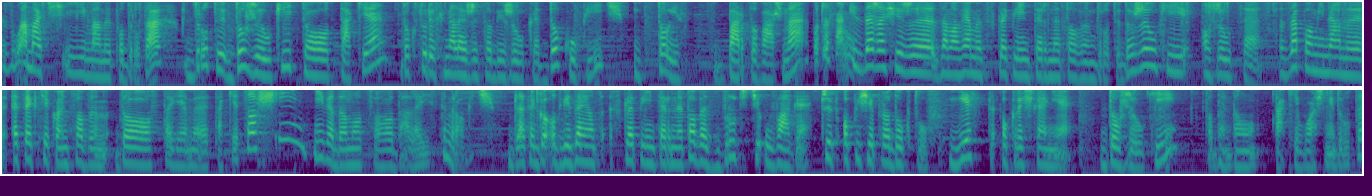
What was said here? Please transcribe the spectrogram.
złamać i mamy po drutach. Druty do żyłki to takie, do których należy sobie żyłkę dokupić i to jest bardzo ważne, bo czasami zdarza się, że zamawiamy w sklepie internetowym druty do żyłki, o żyłce zapominamy, w efekcie końcowym dostajemy takie coś i nie wiadomo, co dalej z tym robić. Dlatego odwiedzając sklepy internetowe, zwróćcie uwagę, czy w opisie produktów jest określenie do żyłki, to będą takie właśnie druty,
